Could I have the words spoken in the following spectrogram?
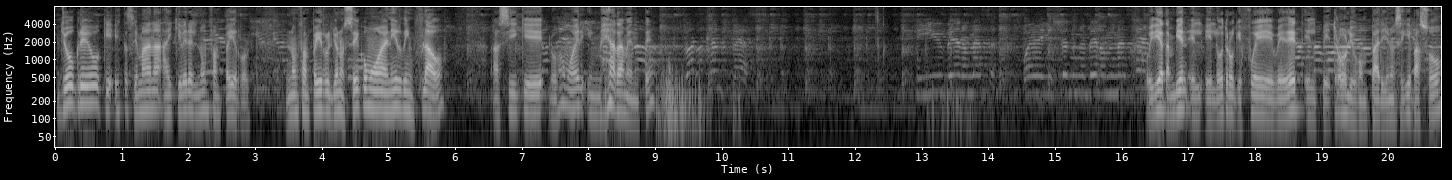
Yo creo que esta semana hay que ver el non-fan payroll. non-fan payroll yo no sé cómo va a venir de inflado. Así que lo vamos a ver inmediatamente. Hoy día también el, el otro que fue Vedet, el petróleo, compadre. Yo no sé qué pasó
